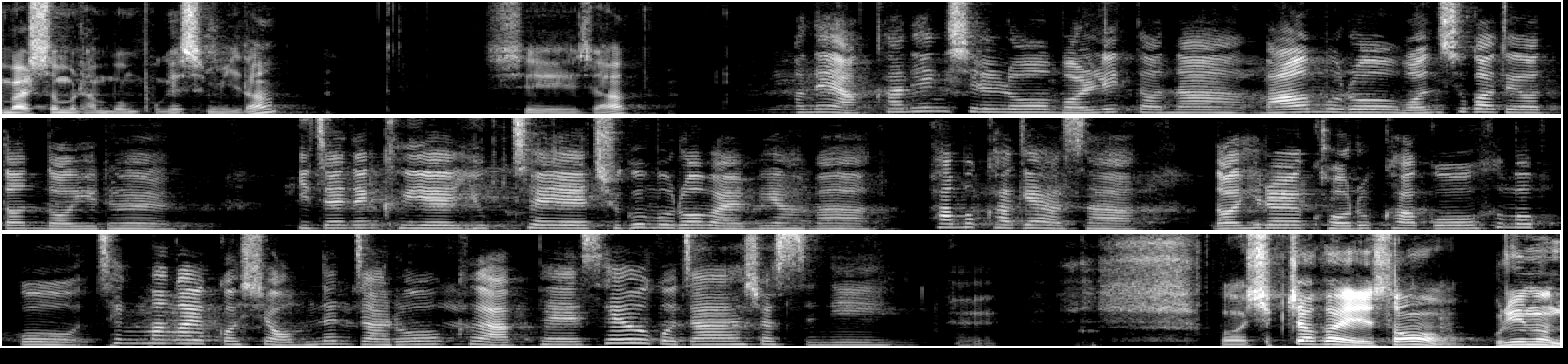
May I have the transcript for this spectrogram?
말씀을 한번 보겠습니다. 시작. 전에 악한 행실로 멀리 떠나 마음으로 원수가 되었던 너희를 이제는 그의 육체의 죽음으로 말미암아 화목하게 하사 너희를 거룩하고 흠없고 책망할 것이 없는 자로 그 앞에 세우고자 하셨으니 네. 어, 십자가에서 우리는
